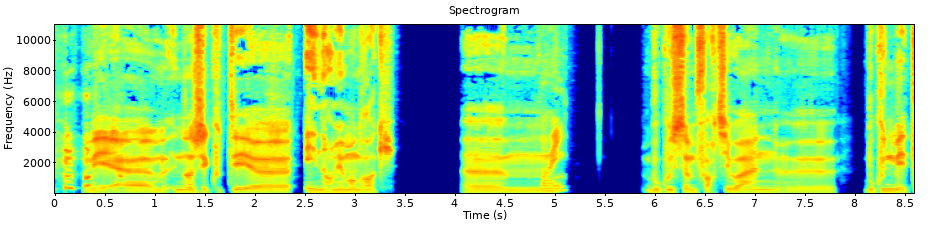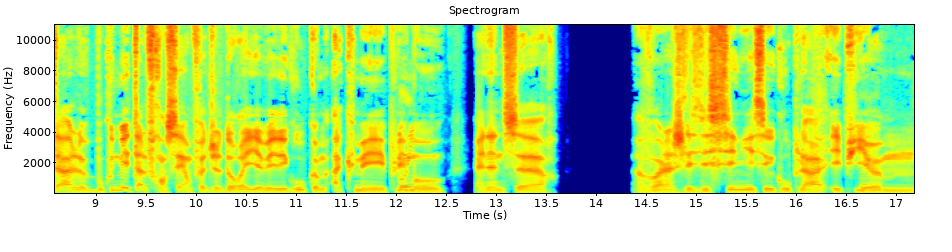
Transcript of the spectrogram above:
Mais euh, non, j'écoutais euh, énormément de rock. Euh, Oui, Beaucoup de Sum 41, euh, beaucoup de métal, beaucoup de métal français en fait. J'adorais. Il y avait des groupes comme Acme, Playmo, Enhancer. Euh, Voilà, je les ai saignés ces groupes-là. Et puis, Oui. euh,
